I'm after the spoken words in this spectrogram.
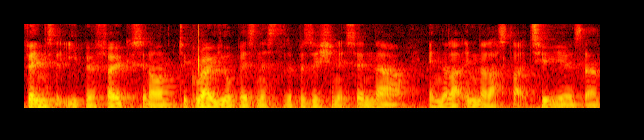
things that you've been focusing on to grow your business to the position it's in now in the in the last like two years then?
